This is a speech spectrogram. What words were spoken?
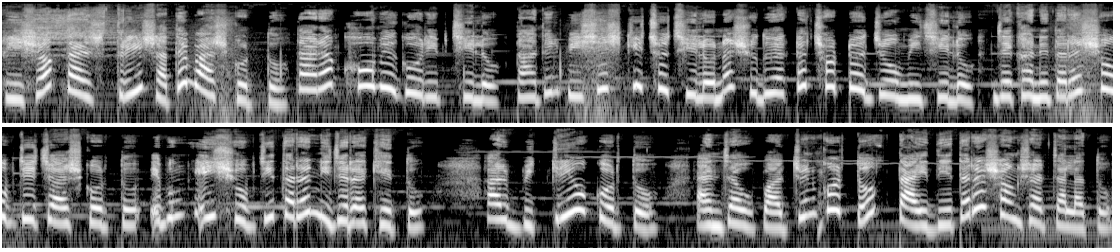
কৃষক তার স্ত্রীর সাথে বাস করত। তারা খুবই গরিব ছিল। তাদের বিশেষ কিছু ছিল না, শুধু একটা ছোট্ট জমি ছিল, যেখানে তারা সবজি চাষ করত এবং এই সবজি তারা নিজেরা খেত আর বিক্রিও করত। আর যা উপার্জন করত, তাই দিয়ে তারা সংসার চালাতো।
